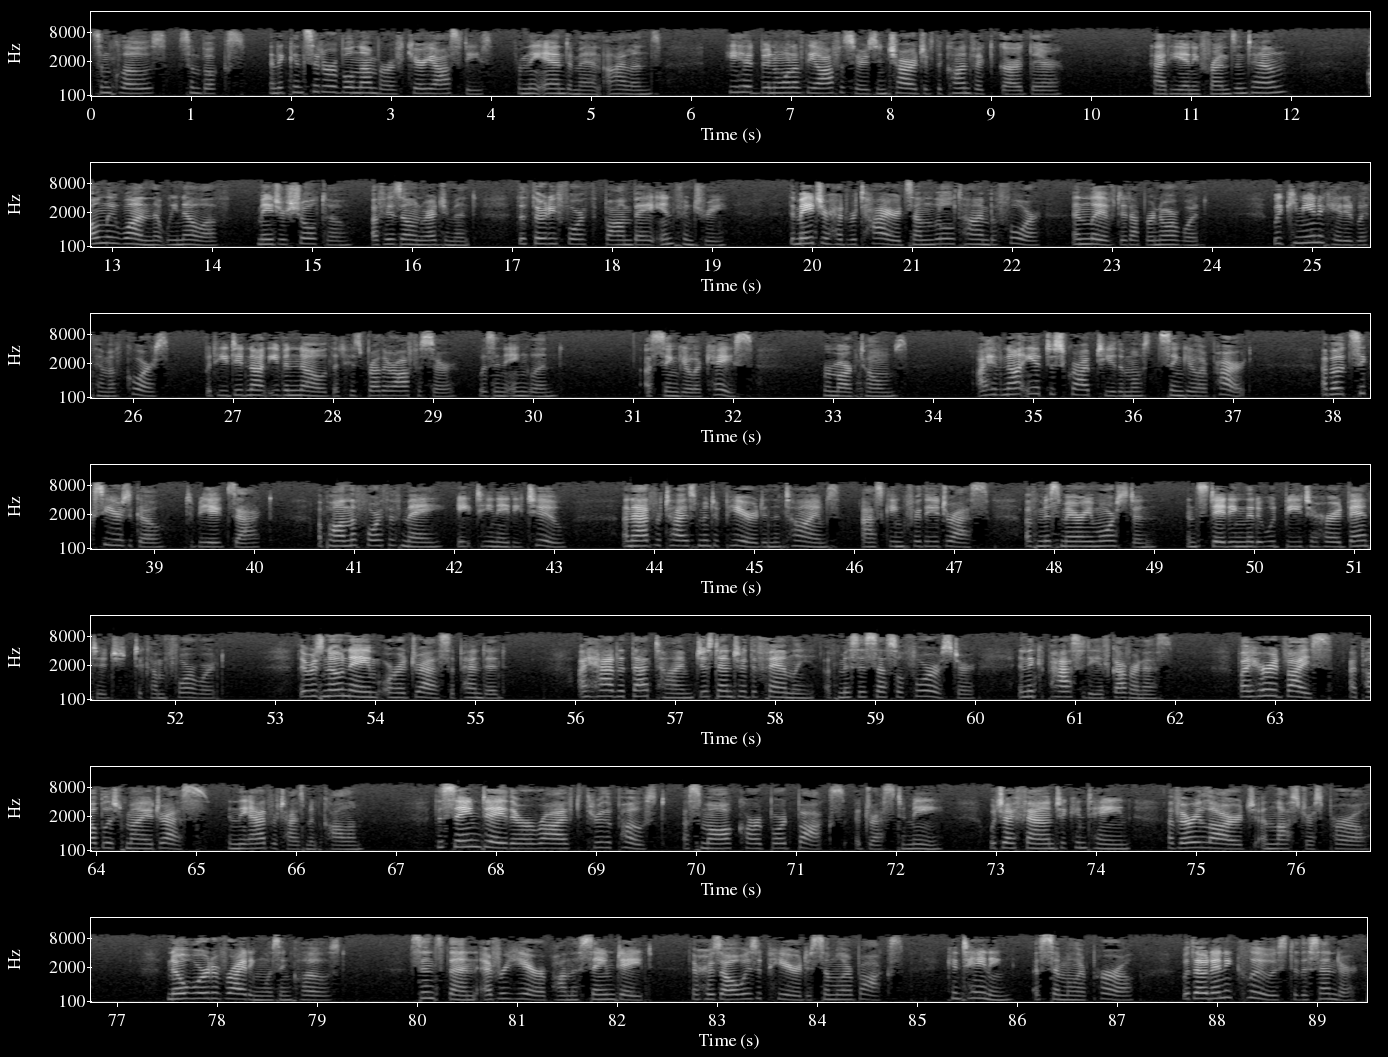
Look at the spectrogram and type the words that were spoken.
Some clothes, some books, and a considerable number of curiosities from the Andaman Islands. He had been one of the officers in charge of the convict guard there." "Had he any friends in town?" "Only one that we know of, Major Sholto, of his own regiment, the 34th Bombay Infantry. The major had retired some little time before, and lived at Upper Norwood. We communicated with him, of course but he did not even know that his brother officer was in England." "A singular case," remarked Holmes. "I have not yet described to you the most singular part. About six years ago, to be exact, upon the 4th of May, 1882, an advertisement appeared in the Times asking for the address of Miss Mary Morstan, and stating that it would be to her advantage to come forward. There was no name or address appended. I had at that time just entered the family of Mrs. Cecil Forrester in the capacity of governess. By her advice I published my address in the advertisement column. The same day there arrived through the post a small cardboard box addressed to me, which I found to contain a very large and lustrous pearl. No word of writing was enclosed. Since then every year upon the same date there has always appeared a similar box containing a similar pearl, without any clue as to the sender.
